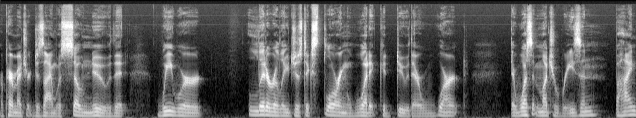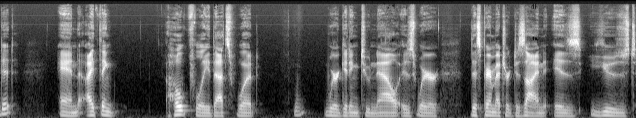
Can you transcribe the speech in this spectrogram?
or parametric design was so new that we were literally just exploring what it could do. There weren't there wasn't much reason behind it. And i think hopefully that's what we're getting to now is where this parametric design is used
